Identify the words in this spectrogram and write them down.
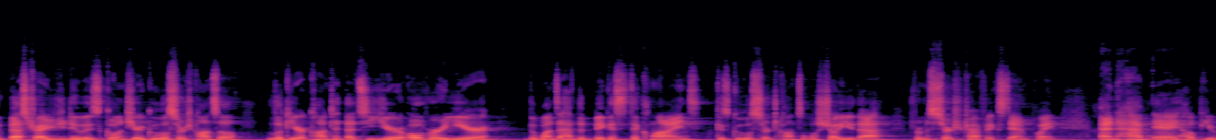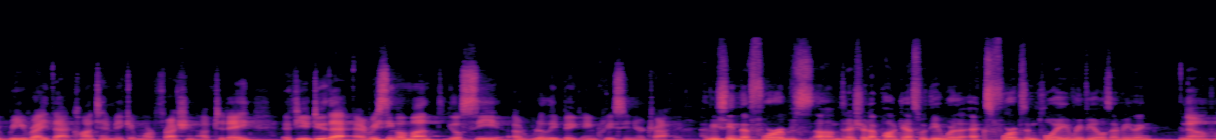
the best strategy to do is go into your Google Search Console, look at your content that's year over year, the ones that have the biggest declines, because Google Search Console will show you that from a search traffic standpoint, and have AI help you rewrite that content, make it more fresh and up to date. If you do that every single month, you'll see a really big increase in your traffic. have you seen the Forbes? Um, did I share that podcast with you where the ex Forbes employee reveals everything? No?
